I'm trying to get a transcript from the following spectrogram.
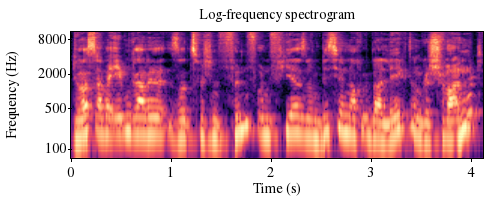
Du hast aber eben gerade so zwischen 5 und 4 so ein bisschen noch überlegt und geschwankt.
